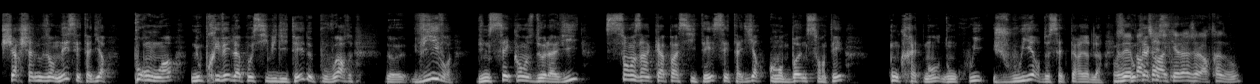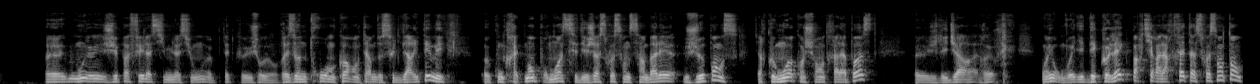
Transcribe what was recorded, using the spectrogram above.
cherchent à nous emmener, c'est-à-dire, pour moi, nous priver de la possibilité de pouvoir euh, vivre d'une séquence de la vie sans incapacité, c'est-à-dire en bonne santé, concrètement. Donc oui, jouir de cette période-là. Vous allez Donc, partir à quel âge à la retraite, vous? Euh, moi, j'ai pas fait la simulation. euh, Peut-être que je raisonne trop encore en termes de solidarité, mais euh, concrètement, pour moi, c'est déjà 65 balais, je pense. C'est-à-dire que moi, quand je suis rentré à la Poste, euh, oui, on voyait des collègues partir à la retraite à 60 ans,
